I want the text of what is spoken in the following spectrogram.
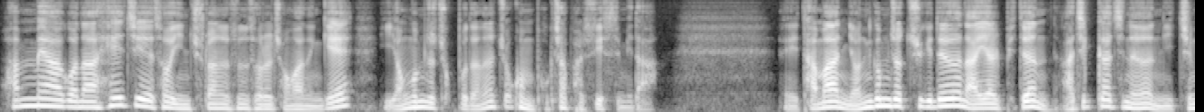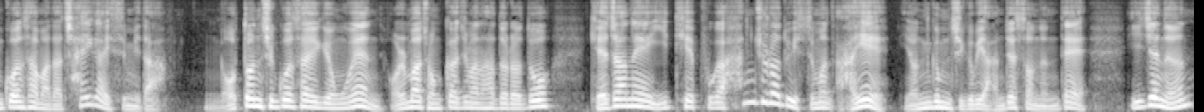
환매하거나 해지해서 인출하는 순서를 정하는 게 연금저축보다는 조금 복잡할 수 있습니다. 다만 연금저축이든 IRP든 아직까지는 증권사마다 차이가 있습니다. 어떤 증권사의 경우엔 얼마 전까지만 하더라도 계좌 내에 ETF가 한 주라도 있으면 아예 연금 지급이 안 됐었는데 이제는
